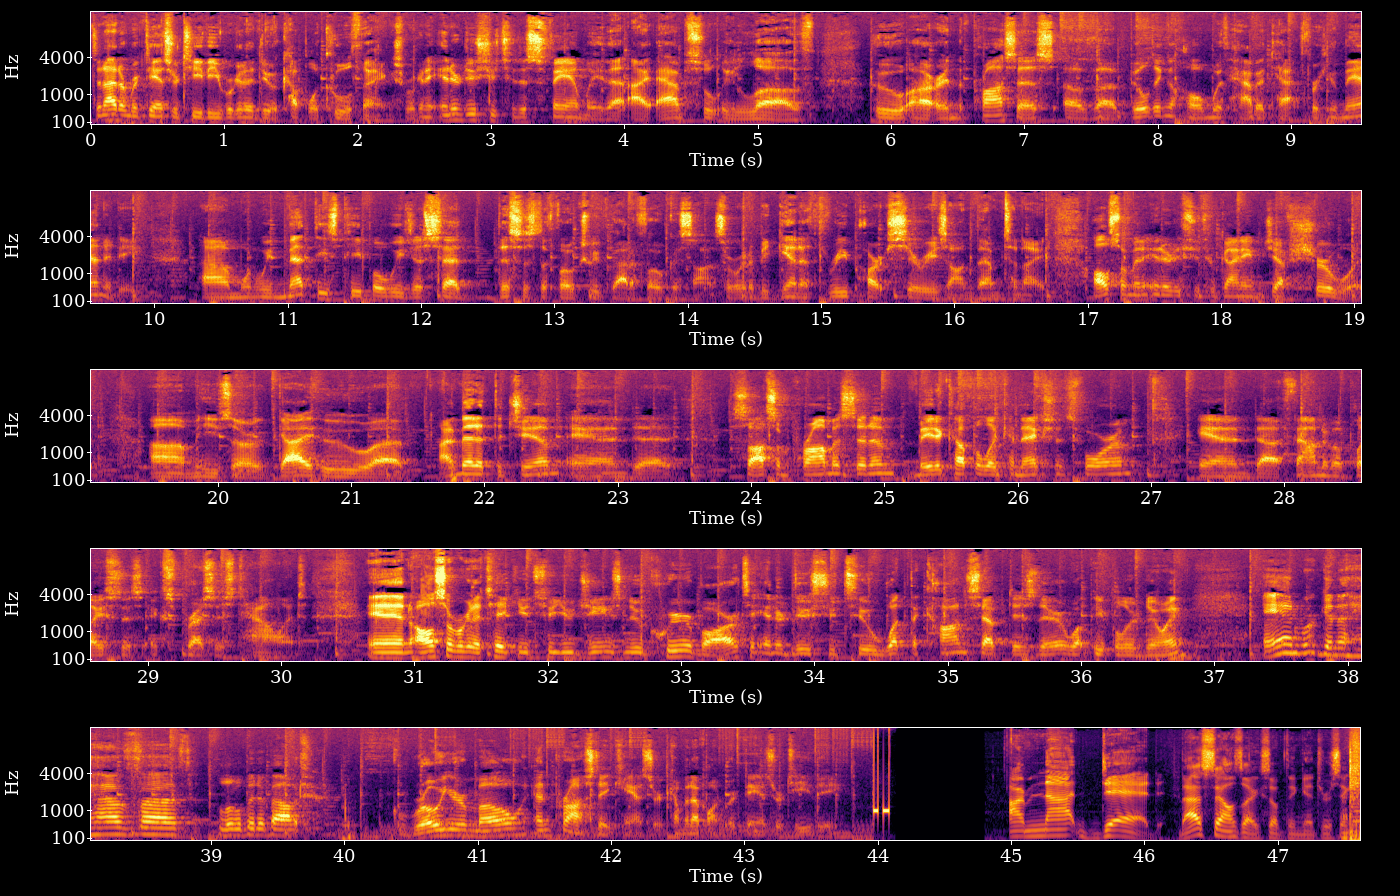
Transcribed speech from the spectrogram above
Tonight on Rick Dancer TV, we're going to do a couple of cool things. We're going to introduce you to this family that I absolutely love, who are in the process of uh, building a home with Habitat for Humanity. Um, when we met these people, we just said, this is the folks we've got to focus on. So we're going to begin a three part series on them tonight. Also, I'm going to introduce you to a guy named Jeff Sherwood. Um, he's a guy who uh, I met at the gym and uh, saw some promise in him, made a couple of connections for him and uh, found him a place to express his talent. And also, we're going to take you to Eugene's new queer bar to introduce you to what the concept is there, what people are doing. And we're going to have uh, a little bit about grow your mo and prostate cancer coming up on Rick Dancer TV. I'm not dead. That sounds like something interesting.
